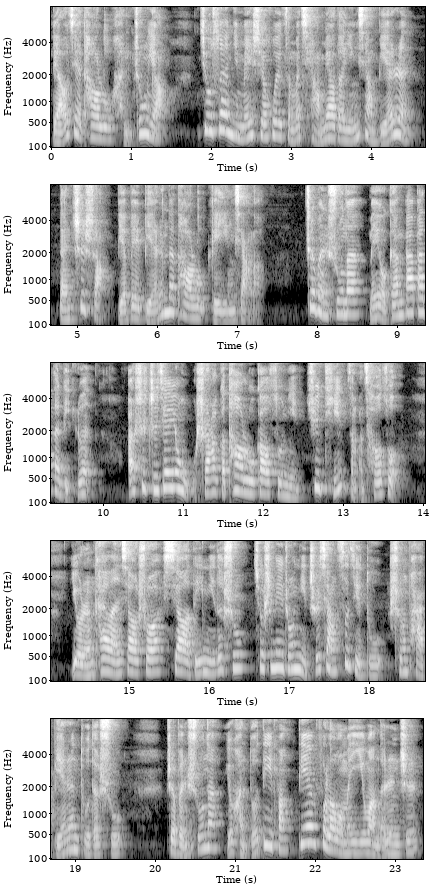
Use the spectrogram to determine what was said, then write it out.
了解套路很重要。就算你没学会怎么巧妙地影响别人，但至少别被别人的套路给影响了。这本书呢，没有干巴巴的理论，而是直接用五十二个套路告诉你具体怎么操作。有人开玩笑说，西奥迪尼的书就是那种你只想自己读，生怕别人读的书。这本书呢，有很多地方颠覆了我们以往的认知。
